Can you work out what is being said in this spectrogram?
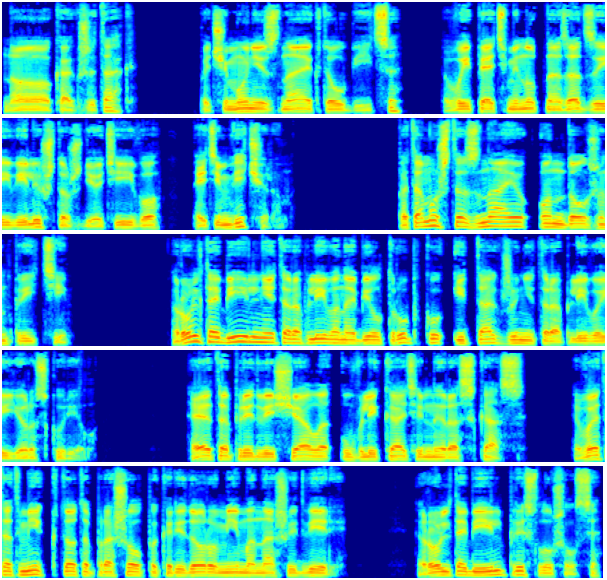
Но как же так? Почему, не зная, кто убийца, вы пять минут назад заявили, что ждете его этим вечером? Потому что знаю, он должен прийти. Рультабиль неторопливо набил трубку и также неторопливо ее раскурил. Это предвещало увлекательный рассказ. В этот миг кто-то прошел по коридору мимо нашей двери. Рультабиль прислушался.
